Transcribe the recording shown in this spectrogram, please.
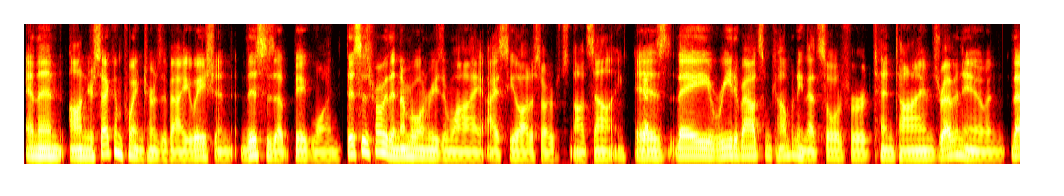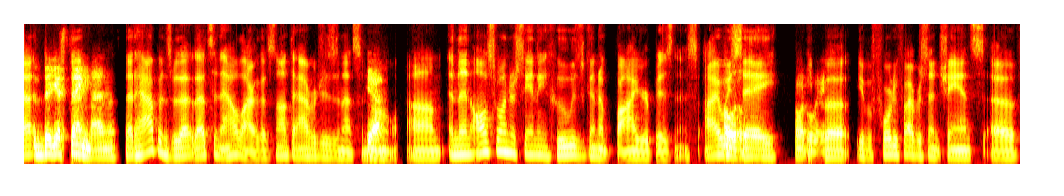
And then on your second point in terms of valuation, this is a big one. This is probably the number one reason why I see a lot of startups not selling Yeah. is they read about some company that sold for 10 times revenue and that The biggest thing, that man. that happens, but that, that's an outlier. That's not the averages and that's the Yeah. normal. Um, and then also understanding who is going to buy your business. I always Totally. say you Totally. have a, you have a 45% chance of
